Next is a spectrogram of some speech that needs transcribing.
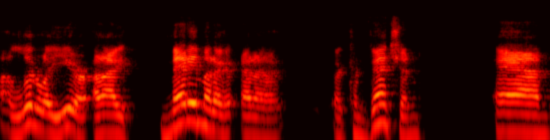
a literally a year, and I met him at a at a, a convention, and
